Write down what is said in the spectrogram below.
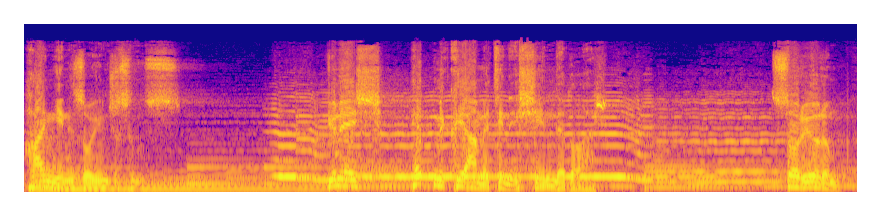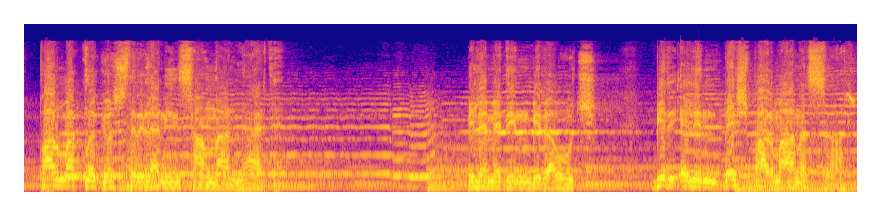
hanginiz oyuncusunuz? Güneş hep mi kıyametin eşiğinde doğar? Soruyorum, parmakla gösterilen insanlar nerede? Bilemedin bir avuç, bir elin beş parmağına sığar.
